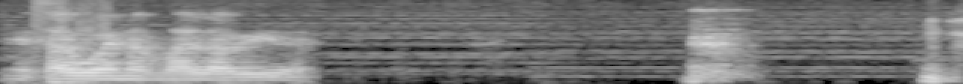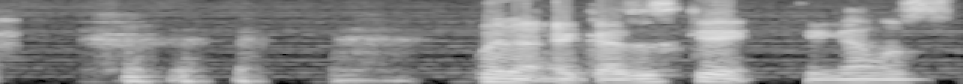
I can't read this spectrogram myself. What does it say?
Esa buena mala vida. bueno, el caso es que, digamos,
